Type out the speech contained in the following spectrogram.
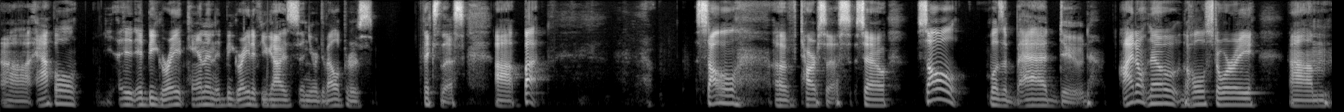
Uh, Apple, it, would be great. Canon, it'd be great if you guys and your developers fix this. Uh, but Saul of Tarsus. So Saul was a bad dude. I don't know the whole story. Um,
